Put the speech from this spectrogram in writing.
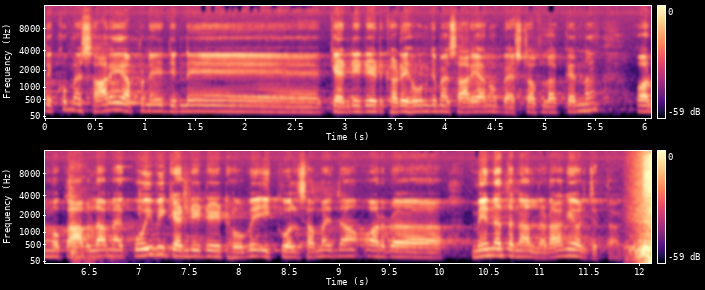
ਦੇਖੋ, ਮੈਂ ਸਾਰੇ ਆਪਣੇ ਜਿੰਨੇ ਕੈਂਡੀਡੇਟ ਖੜੇ ਹੋਣਗੇ, ਮੈਂ ਸਾਰਿਆਂ ਨੂੰ ਬੈਸਟ ਆਫ ਲੱਕ ਕਹਿੰਦਾ। ਔਰ ਮੁਕਾਬਲਾ ਮੈਂ ਕੋਈ ਵੀ ਕੈਂਡੀਡੇਟ ਹੋਵੇ ਇਕੁਅਲ ਸਮਝਦਾ ਔਰ ਮਿਹਨਤ ਨਾਲ ਲੜਾਂਗੇ ਔਰ ਜਿੱਤਾਂਗੇ।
